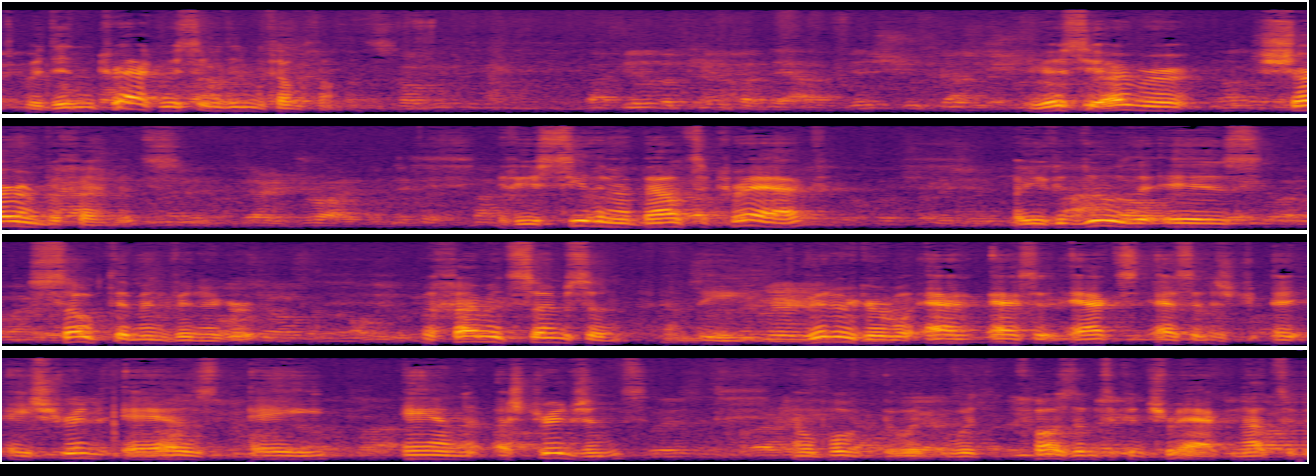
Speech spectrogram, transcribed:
If it didn't crack, we still didn't become chametz. Yossi Armour Sharon b'chaimetz. If you see them about to crack, what you can do is soak them in vinegar. B'chaimetz Simpson, and the vinegar will act, act, act as an, a, a, as a and astringents, and would, would, would, cause them to contract, not to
